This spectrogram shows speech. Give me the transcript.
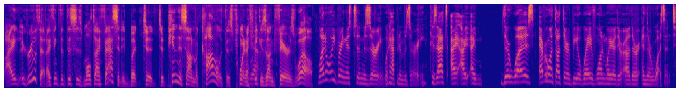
I agree with that. I think that this is multifaceted, but to, to pin this on McConnell at this point, I think is unfair as well. Why don't we bring this to the Missouri? What happened in Missouri? Because that's I, I, I there was everyone thought there would be a wave one way or the other, and there wasn't.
